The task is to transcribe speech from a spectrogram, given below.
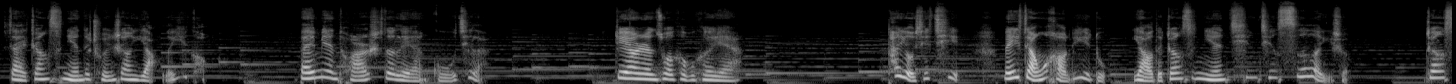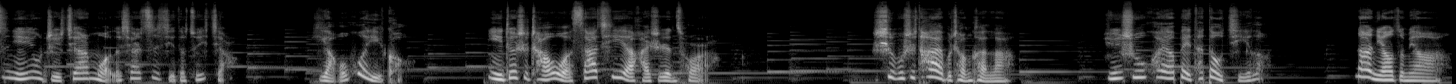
在张思年的唇上咬了一口，白面团似的脸鼓起来。这样认错可不可以？他有些气，没掌握好力度，咬得张思年轻轻嘶了一声。张思年用指尖抹了下自己的嘴角，咬我一口，你这是朝我撒气呀，还是认错啊？是不是太不诚恳了？云舒快要被他逗急了。那你要怎么样啊？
